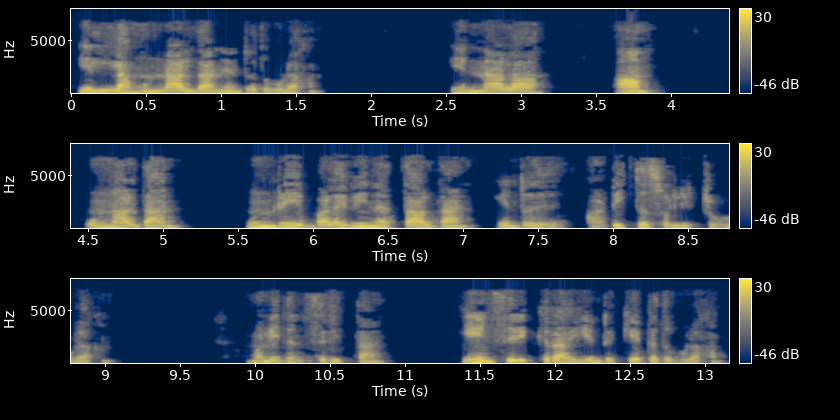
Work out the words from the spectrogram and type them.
எல்லாம் உன்னால்தான் என்றது உலகம். என்னாலா? ஆம். உன்னால்தான். உன்றைய பலவீனத்தால் தான் என்று அடித்து சொல்லிற்று உலகம். மனிதன் சிரித்தான். ஏன் சிரிக்கிறாய்? என்று கேட்டது உலகம்.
